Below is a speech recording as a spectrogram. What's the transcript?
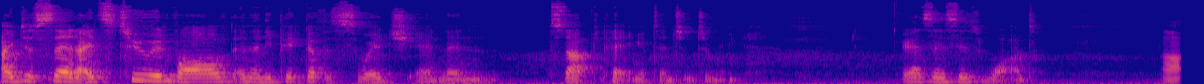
I just said it's too involved, and then he picked up his switch and then stopped paying attention to me, as is his wont. Uh,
